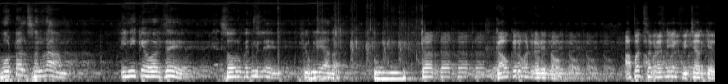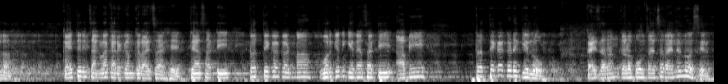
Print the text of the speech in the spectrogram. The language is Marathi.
होटल संग्राम इन्हीं के ओर से सौ रुपये मिले शुक्रिया अदा। तर गावकरी मंडळींनो आपण सगळ्यांनी एक विचार केला काहीतरी चांगला कार्यक्रम करायचा आहे. त्यासाठी प्रत्येकाकडनं वर्गणी घेण्यासाठी आम्ही प्रत्येकाकडे गेलो. काही जणांकडे पोहोचायचं राहिलेलो असेल.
